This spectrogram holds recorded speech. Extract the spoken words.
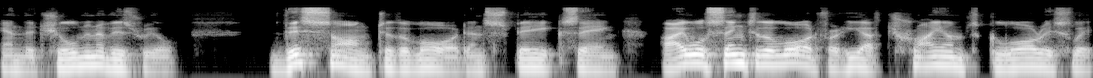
and the children of Israel this song to the Lord and spake, saying, I will sing to the Lord, for he hath triumphed gloriously.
